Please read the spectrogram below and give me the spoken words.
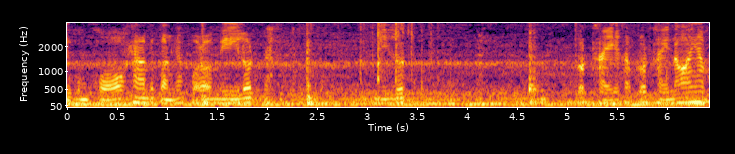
ดี๋ยวผมขอข้ามไปก่อนครับ เพราะเรามีรถ มีรถ รถไถครับ รถไถน้อยครับ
